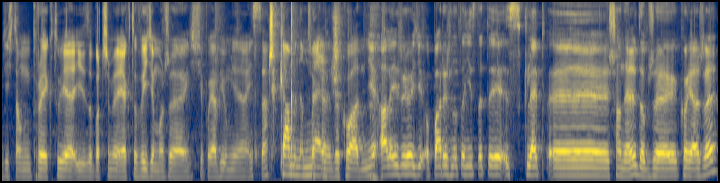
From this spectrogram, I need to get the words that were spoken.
gdzieś tam projektuję i zobaczymy jak to wyjdzie, może gdzieś się pojawi u mnie na Insta. Czekamy na merch. dokładnie, ale jeżeli chodzi o Paryż, no to niestety sklep e, Chanel, dobrze kojarzę,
